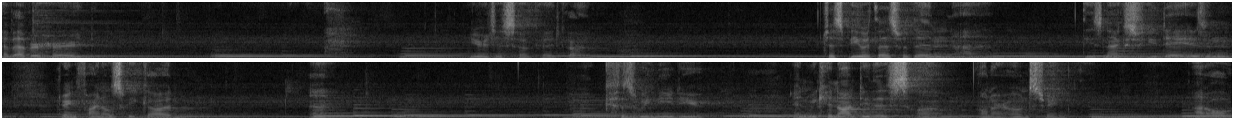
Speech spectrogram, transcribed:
have ever heard. You're just so good, God. Just be with us within uh, these next few days and during finals week, God. Um, because uh, we need you. And we cannot do this um, on our own strength at all.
